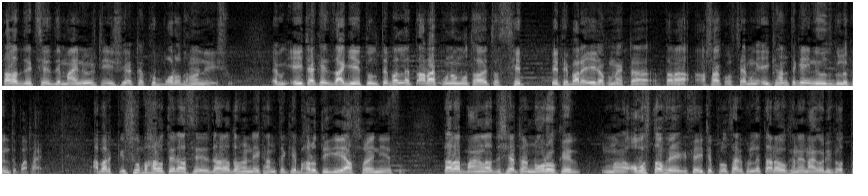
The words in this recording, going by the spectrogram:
তারা দেখছে যে মাইনরিটি ইস্যু একটা খুব বড় ধরনের ইস্যু এবং এইটাকে জাগিয়ে তুলতে পারলে তারা কোনো মতো হয়তো সেট পেতে পারে এরকম একটা তারা আশা করছে। এবং এইখান থেকে এই নিউজগুলো কিন্তু পাঠায়। আবার কিছু ভারতের আছে যারা ধরেন এখান থেকে ভারতে গিয়ে আশ্রয় নিয়েছে। তারা বাংলাদেশে একটা নরকের মানে অবস্থা হয়ে গেছে। এইটা প্রচার করলে তারা ওখানে নাগরিকত্ব,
